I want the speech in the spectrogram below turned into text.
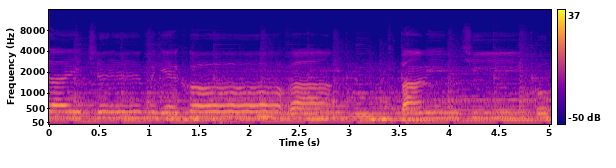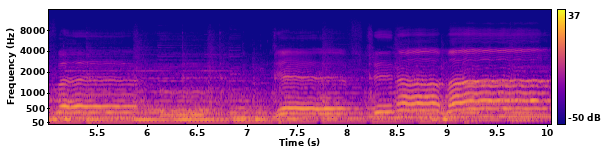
Spytaj, czy mnie chowa W pamięci kuferku. Dziewczyna ma.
